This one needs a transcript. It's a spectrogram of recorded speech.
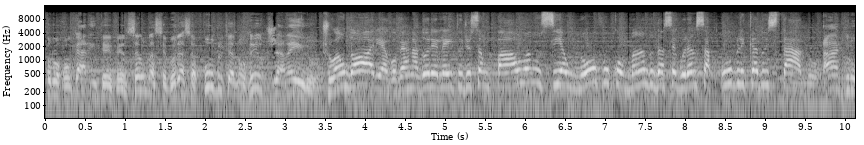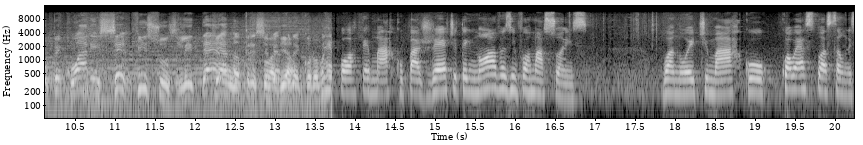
prorrogar intervenção na segurança pública no Rio de Janeiro. João Dória, governador eleito de São Paulo, anuncia o novo comando da segurança pública do estado. Agropecuária e serviços lideram o crescimento da O economia. repórter Marco Pagetti tem novas informações. Boa noite, Marco. Qual é a situação nesse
